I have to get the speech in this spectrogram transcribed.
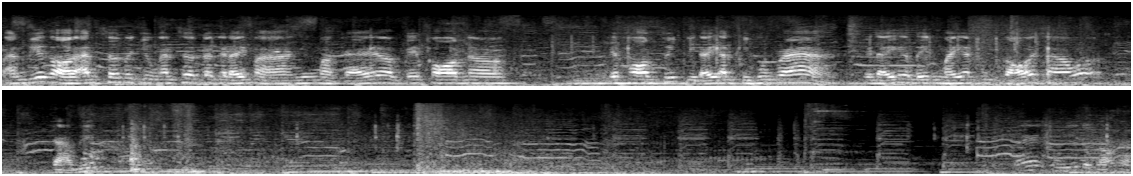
anh biết rồi, anh sơn nói chung, anh sơn ra cái đấy mà, nhưng mà cái cái phone ờ, cái phone fit gì đấy anh tìm không ra. Cái đấy bên máy anh không có hay sao á. Chả biết. Nghĩ được nó rồi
